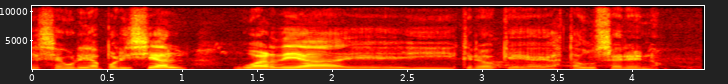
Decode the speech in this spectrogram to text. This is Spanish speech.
seguridad policial, guardia y creo que hasta un sereno.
